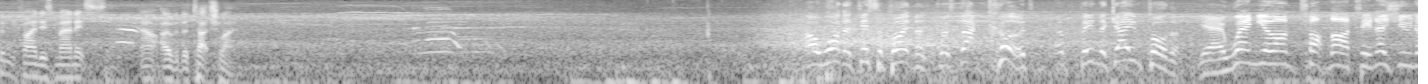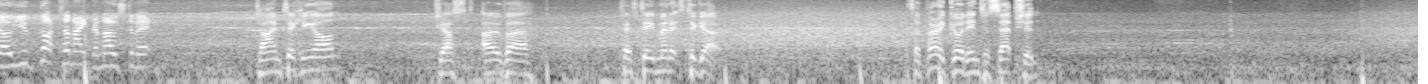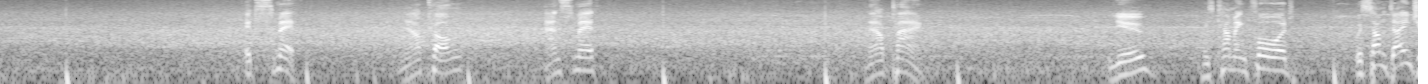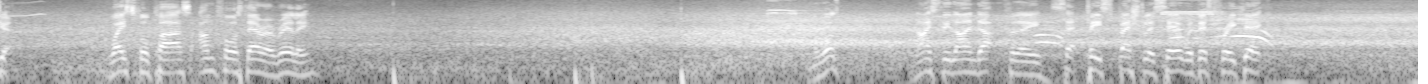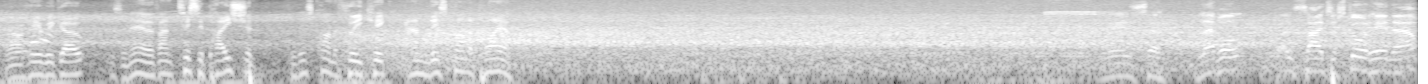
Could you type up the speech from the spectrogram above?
couldn't find his man. It's out over the touchline. Oh, what a disappointment, because that could have been the game for them. Yeah, when you're on top, Martin, as you know, you've got to make the most of it. Time ticking on. Just over 15 minutes to go. It's a very good interception. It's Smith. Now Kong. And Smith. Now Pang. Liu. He's coming forward with some danger. Wasteful pass, unforced error, really. There was nicely lined up for the set-piece specialist here with this free kick. Well, here we go. There's an air of anticipation for this kind of free kick and this kind of player. Is uh, level. Both sides have scored here now.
